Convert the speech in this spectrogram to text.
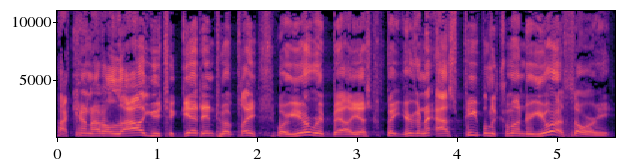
I cannot allow you to get into a place where you're rebellious, but you're going to ask people to come under your authority.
